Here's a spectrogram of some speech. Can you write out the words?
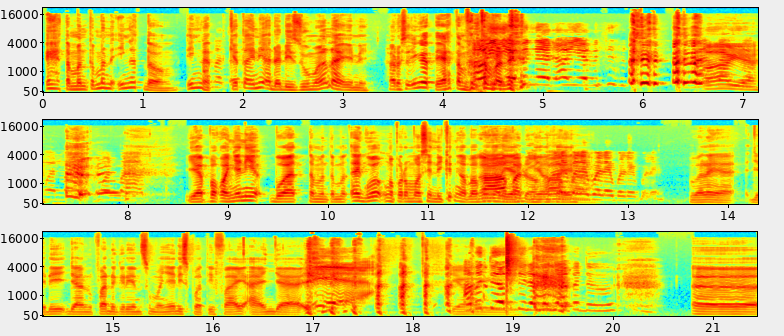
eh teman-teman ingat dong, ingat kita ini ada di Zoom mana ini? Harus ingat ya Oh teman-teman. iya benar, oh iya benar. Oh, iya. Mohon maaf, mohon maaf. Ya pokoknya nih buat teman-teman. Eh gue ngepromosin dikit nggak apa-apa kali ya? dong, Boleh, kayak- boleh, boleh, boleh, boleh. Boleh ya. Jadi jangan lupa dengerin semuanya di Spotify anjay. Iya. Yoi. Apa tuh, apa tuh, namanya apa tuh? eh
